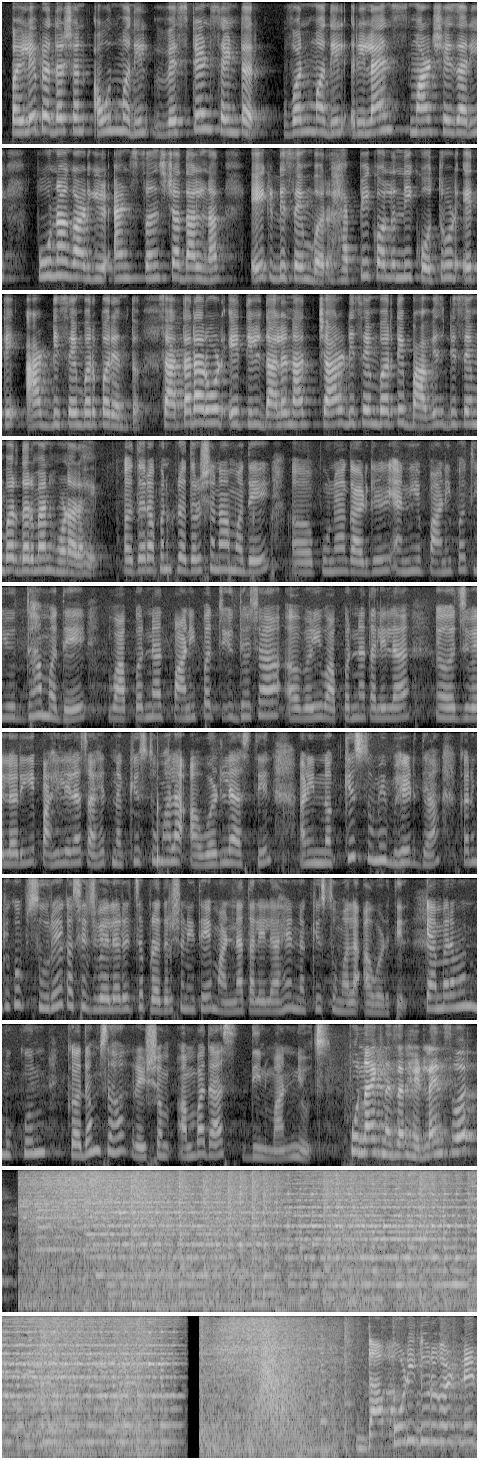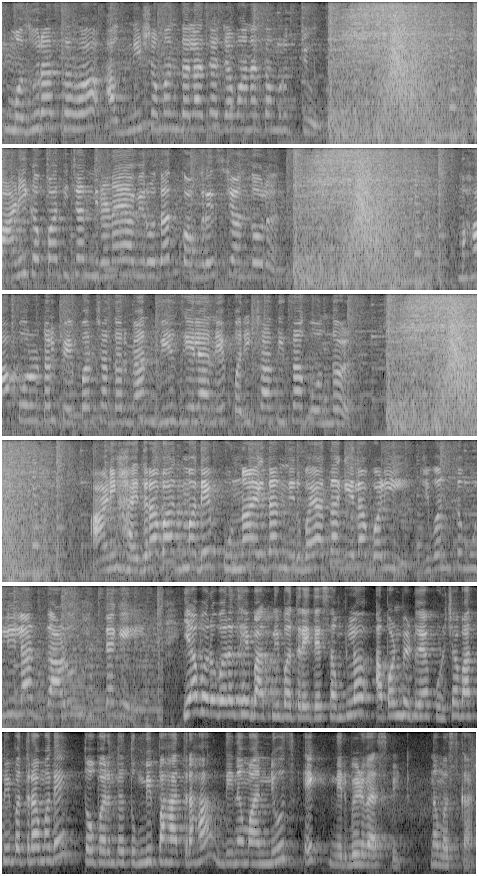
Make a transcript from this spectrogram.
पहिले प्रदर्शन औंधमधील वेस्टर्न सेंटर वनमधील रिलायन्स स्मार्ट शेजारी पूना गाडगीळ अँड सन्सच्या दालनात एक डिसेंबर हॅप्पी कॉलनी कोथरूड येथे आठ डिसेंबरपर्यंत सातारा रोड येथील दालनात चार डिसेंबर ते बावीस डिसेंबर दरम्यान होणार आहे. तर आपण प्रदर्शनामध्ये पुना गाडगीळ यांनी पानिपत युद्धामध्ये वापरण्यात पानिपत युद्धाच्या वेळी वापरण्यात आलेल्या ज्वेलरी पाहिलेल्याच आहेत. नक्कीच तुम्हाला आवडल्या असतील आणि नक्कीच तुम्ही भेट द्या कारण की खूप सुरेख असे ज्वेलरीचं प्रदर्शन इथे मांडण्यात आलेले आहे. नक्कीच तुम्हाला आवडतील. कॅमेरामन मुकुंद कदमसह रेशम अंबादास दिनमान न्यूज. पुन्हा एक नजर हेडलाईन्सवर दापोडी दुर्घटनेत मजुरासह अग्निशमन दलाच्या जवानाचा मृत्यू. पाणी कपातीच्या निर्णयाविरोधात काँग्रेसचे आंदोलन. महापोर्टल पेपरच्या दरम्यान वीज गेल्याने परीक्षार्थीचा गोंधळ. आणि हैदराबादमध्ये पुन्हा एकदा निर्भयाचा गेला बळी. जिवंत मुलीला जाळून हत्या केली. याबरोबरच हे बातमीपत्र इथे संपलं. आपण भेटूया पुढच्या बातमीपत्रामध्ये. तोपर्यंत तुम्ही पाहत रहा दिनमान न्यूज एक निर्भीड व्यासपीठ. नमस्कार.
